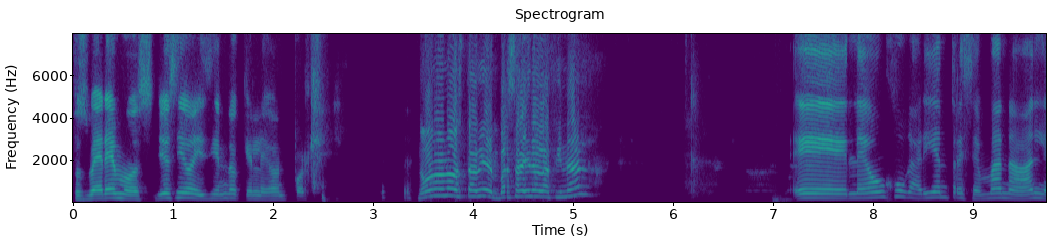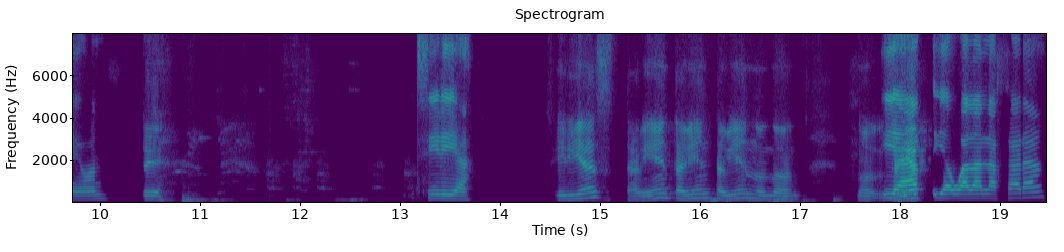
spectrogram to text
pues veremos. Yo sigo diciendo que León, porque. No, no, no, está bien. ¿Vas a ir a la final? Eh, León jugaría entre semana, ¿ah, León? Sí. Siria. ¿Irías? Está bien, está bien, está bien. No, no, ¿Y, a, Guadalajara?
